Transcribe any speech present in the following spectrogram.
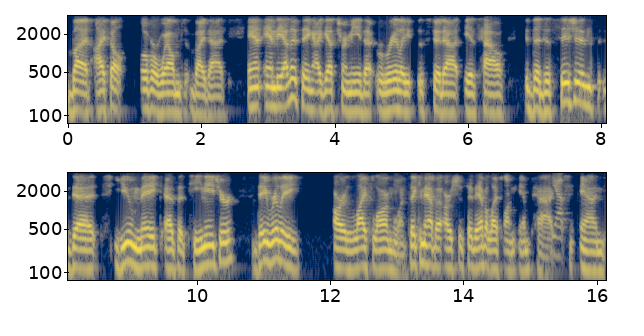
but I felt overwhelmed by that And and the other thing I guess for me that really stood out is how the decisions that you make as a teenager, they really are lifelong ones. They can have a, or I should say, they have a lifelong impact. Yep. And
